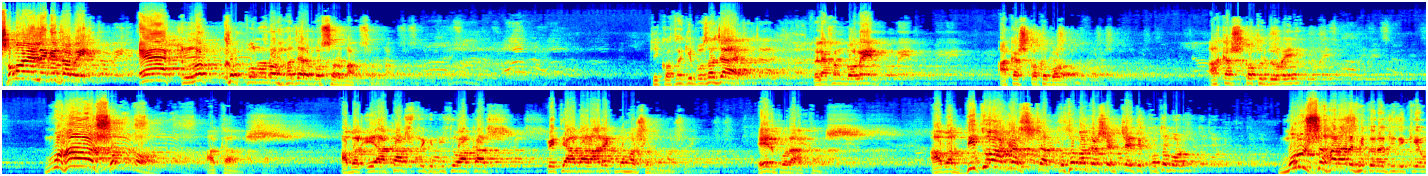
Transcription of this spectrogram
সময় লেগে যাবে এক লক্ষ পনেরো হাজার বছর মাত্র। কি কথা কি বোঝা যায়? তাহলে এখন বলেন, আকাশ কত বড়? আকাশ কত দূরে? মহাশূন্য আকাশ। আবার এই আকাশ থেকে দ্বিতীয় আকাশ পেতে আবার আরেক মহাশূন্য। এরপর আকাশ। আবার দ্বিতীয় আকাশটা প্রথম আকাশের চাইতে কত বড়? মরু সাহারার ভিতরে যদি কেউ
